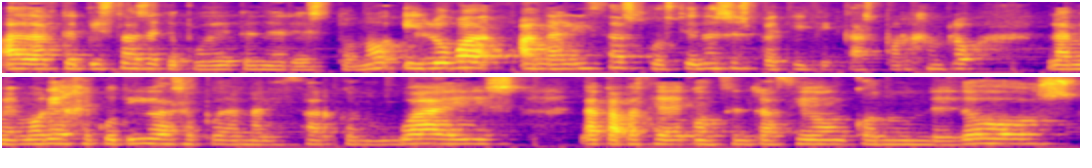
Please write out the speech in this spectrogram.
a darte pistas de que puede tener esto, ¿no? Y luego analizas cuestiones específicas. Por ejemplo, la memoria ejecutiva se puede analizar con un WISE, la capacidad de concentración con un D2,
